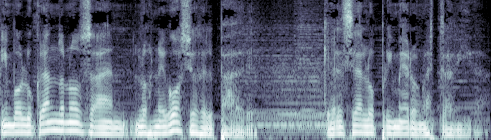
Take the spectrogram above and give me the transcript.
involucrándonos en los negocios del Padre, que Él sea lo primero en nuestra vida.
